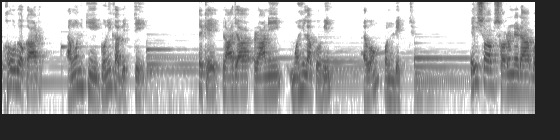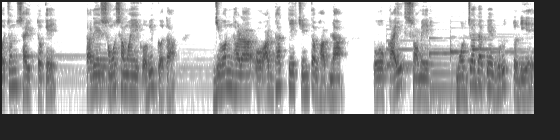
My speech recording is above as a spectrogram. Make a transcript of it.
ক্ষৌরকার, এমনকি গণিকা বৃত্তি থেকে রাজা, রানী, মহিলা কবি এবং পণ্ডিত। এইসব স্মরণেরা বচন সাহিত্যকে তাদের সমসাময়িক অভিজ্ঞতা জীবনধারা ও আধ্যাত্মিক চিন্তাভাবনা ও কায়িক শ্রমের মর্যাদাকে গুরুত্ব দিয়ে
